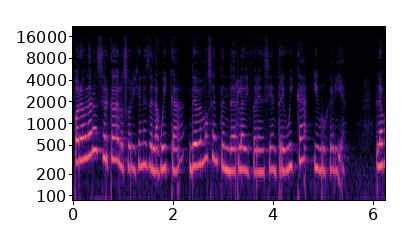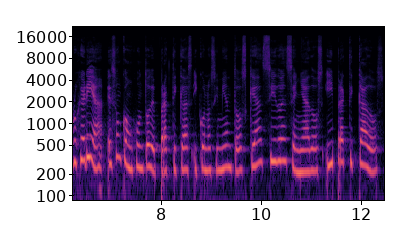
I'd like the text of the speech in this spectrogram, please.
Para hablar acerca de los orígenes de la Wicca, debemos entender la diferencia entre Wicca y brujería. La brujería es un conjunto de prácticas y conocimientos que han sido enseñados y practicados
